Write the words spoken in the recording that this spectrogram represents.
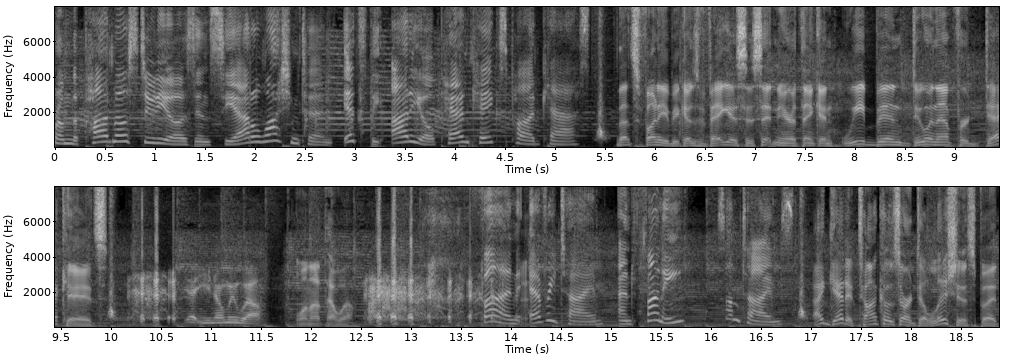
From the Podmo Studios in Seattle, Washington, it's the Audio Pancakes Podcast. That's funny because Vegas is sitting here thinking, we've been doing that for decades. Yeah, you know me well. Well, not that well. Fun every time and funny sometimes. I get it. Tacos are delicious, but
